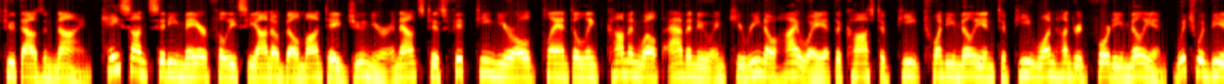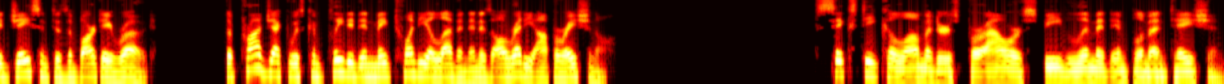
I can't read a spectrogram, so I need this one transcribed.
2009, Quezon City Mayor Feliciano Belmonte Jr. announced his 15-year-old plan to link Commonwealth Avenue and Quirino Highway at the cost of P20 million to P140 million, which would be adjacent to Zabarte Road. The project was completed in May 2011 and is already operational. 60 km per hour speed limit implementation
